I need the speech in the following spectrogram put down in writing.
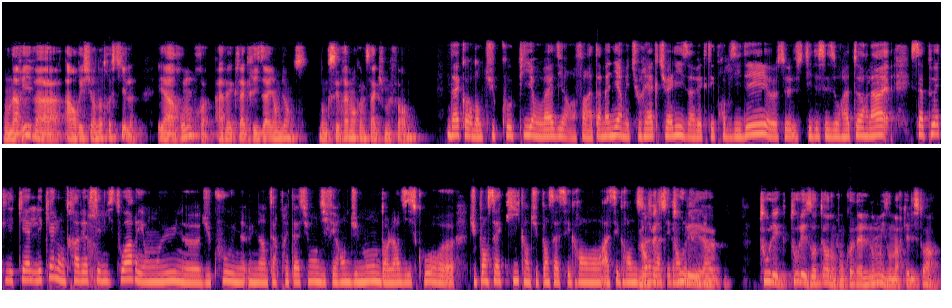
on arrive à, enrichir notre style et à rompre avec la grisaille ambiante. Donc c'est vraiment comme ça que je me forme. D'accord, donc tu copies, on va dire, enfin à ta manière, mais tu réactualises avec tes propres idées, euh, ce style de ces orateurs-là. Ça peut être lesquels, lesquels ont traversé l'histoire et ont eu une, euh, du coup une, interprétation différente du monde dans leur discours. Euh, tu penses à qui quand tu penses à ces grands, à ces grandes œuvres, à ces grands écrivains? tous les tous les auteurs dont on connaît le nom, ils ont marqué l'histoire.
